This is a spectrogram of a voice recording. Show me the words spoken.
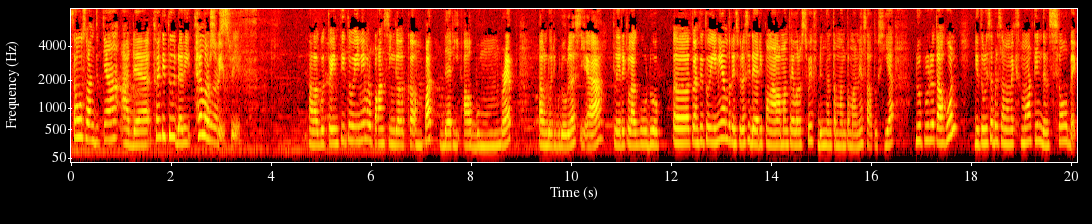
so selanjutnya ada 22 dari Taylor, Swift. Nah, lagu 22 ini merupakan single keempat dari album Red tahun 2012 ya. Lirik lagu dua- eh, 22 ini yang terinspirasi dari pengalaman Taylor Swift dengan teman-temannya saat usia 22 tahun, ditulisnya bersama Max Martin dan Silbeck.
